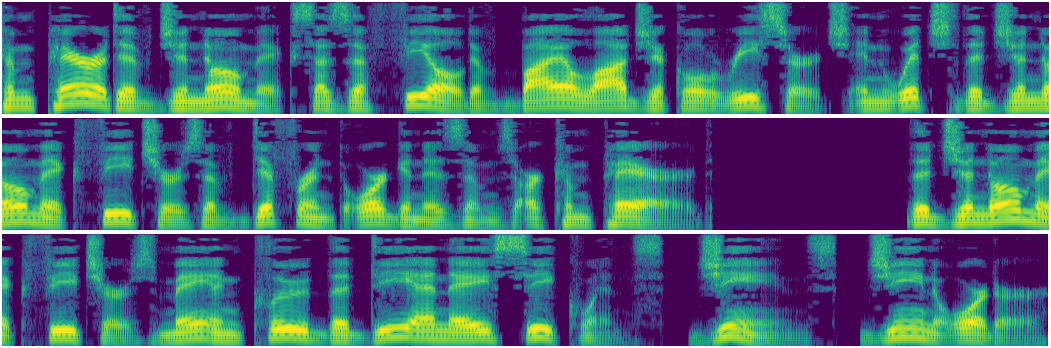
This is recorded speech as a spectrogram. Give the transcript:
Comparative genomics is a field of biological research in which the genomic features of different organisms are compared. The genomic features may include the DNA sequence, genes, gene order,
